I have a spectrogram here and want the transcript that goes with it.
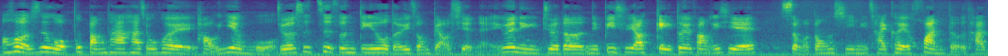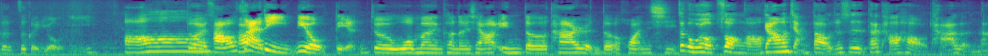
或者是我不帮他，他就会讨厌我，觉得是自尊低落的一种表现呢。因为你觉得你必须要给对方一些什么东西，你才可以换得他的这个友谊。哦，对。好，在第六点，就是我们可能想要赢得他人的欢喜，这个我有中哦。刚刚讲到，就是在讨好他人呐。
